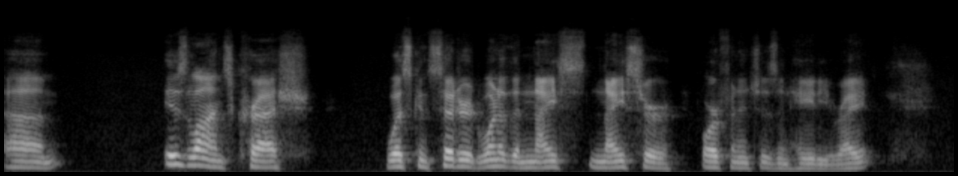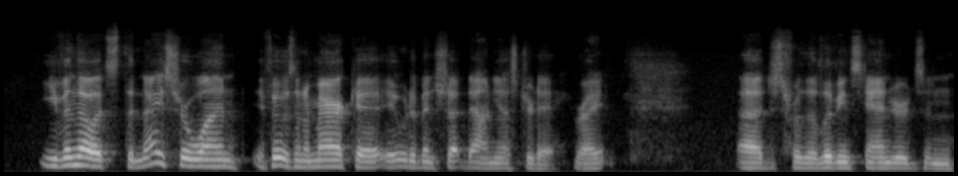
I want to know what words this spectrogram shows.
um, Islan's creche was considered one of the nice, nicer orphanages in Haiti, right? Even though it's the nicer one, if it was in America, it would have been shut down yesterday, right? Uh, just for the living standards and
